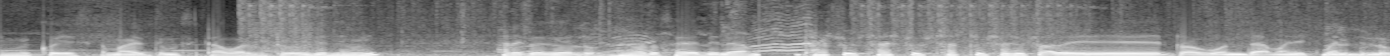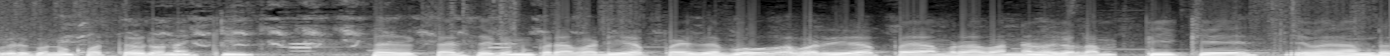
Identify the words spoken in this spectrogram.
নিমি কই এসে মারি দিলাম ডাবল ভিক্টর ওই নিমি আরে কই গেলো হিমটো ছেড়ে দিলাম। ঠাসু ঠাসু ঠাসু ঠাসু আরে ড্রাগন দিয়ে আমার মেরে দিল, এর কোনো কথা হলো না, কি? চার সেকেন্ড পরে আবার রিয়া পায়ে যাব, আবার রিয়া আমরা আবার নেমে গেলাম পিকে এবার আমরা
